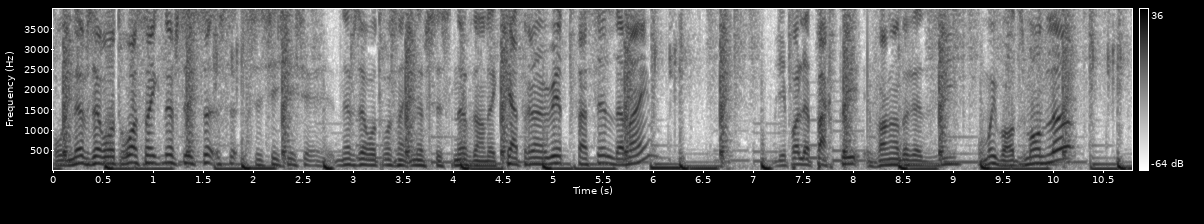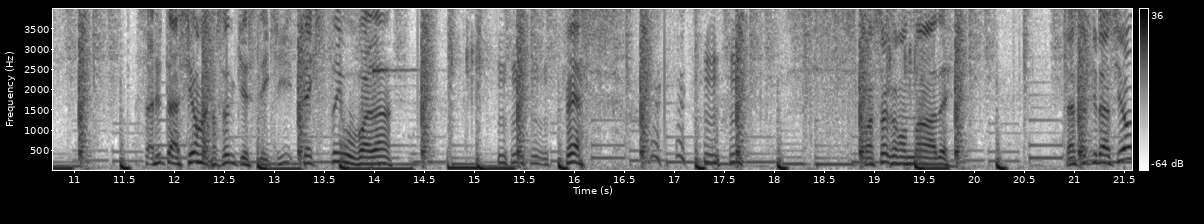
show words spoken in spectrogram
Au 903-5969 dans le 88 facile de même. N'oubliez pas le party vendredi. Au moins, il va y avoir du monde là. Salutations à la personne qui s'est écrit. Textez au volant. Fesses. C'est pas ça qu'on demandait. La circulation?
